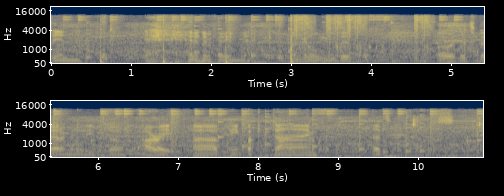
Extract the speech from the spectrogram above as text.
thin anime neck. I'm gonna leave it. Oh, it looks bad. I'm gonna leave it though. Alright, uh, paint bucket time. That's not even close. Okay.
